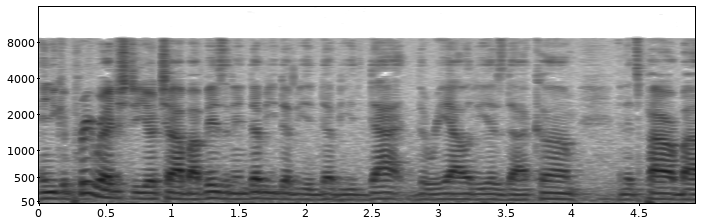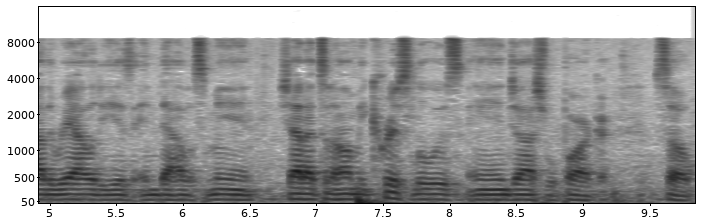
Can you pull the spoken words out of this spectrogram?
and you can pre-register your child by visiting www.therealityis.com and it's powered by The Reality Is in Dallas Men. Shout out to the homie Chris Lewis and Joshua Parker. So,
